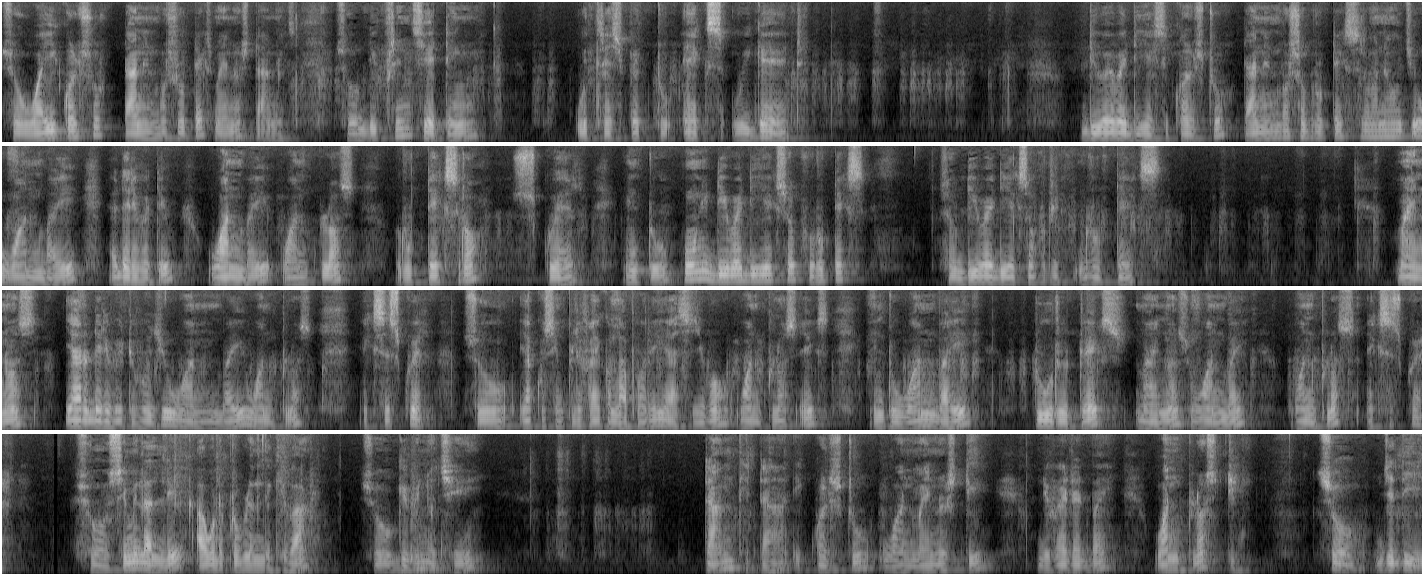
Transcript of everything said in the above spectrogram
so y equals to tan inverse root x minus tan x so differentiating with respect to x we get dy by dx equals to tan inverse of root x মানে হচ্ছে 1 by a derivative one by one plus root x x square into पुणी d y d x of root x so, dy dx of यार derivative हो one by one plus x square so या को simplify कलापर ये one plus x into one by two root x minus one by one plus x square so similarly आ गोटे problem देखा so given अच्छे tan theta equals to one minus t divided by one plus t so जदि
